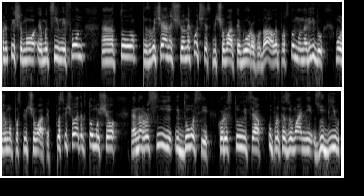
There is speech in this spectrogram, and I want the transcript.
притишимо емоційний фон, е, то звичайно, що не хочеться співчувати ворогу, да, але простому наріду можемо поспівчувати. Поспівчувати в тому, що на Росії і досі користуються у протезуванні зубів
